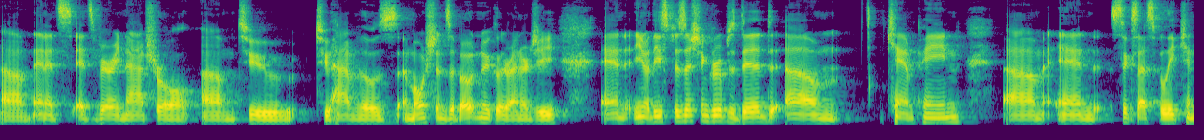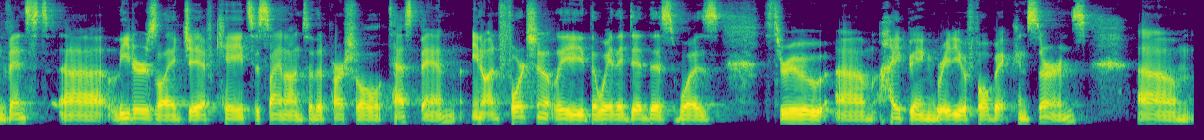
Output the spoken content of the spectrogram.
Um, and it's it's very natural um, to to have those emotions about nuclear energy, and you know these physician groups did um, campaign um, and successfully convinced uh, leaders like JFK to sign on to the partial test ban. You know, unfortunately, the way they did this was through um, hyping radiophobic concerns. Um,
